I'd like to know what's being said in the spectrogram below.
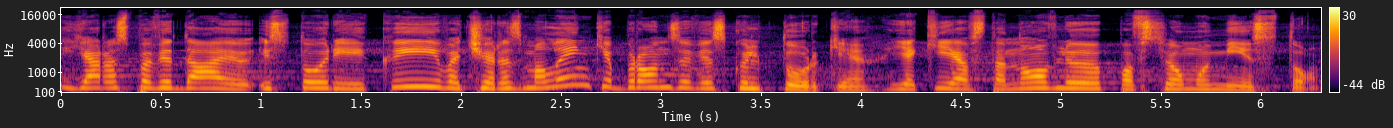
я розповідаю історії Києва через маленькі бронзові скульптурки, які я встановлюю по всьому місту.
